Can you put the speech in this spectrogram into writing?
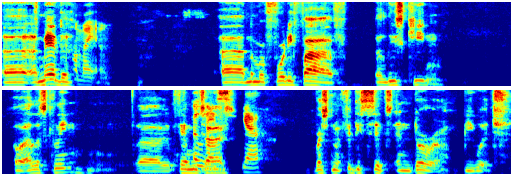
Uh, Amanda, on my own. uh, number forty-five, Elyse Keaton, or Alice Clean, uh, Family Elise, Ties. yeah. Verse number fifty-six, Endora, Bewitch.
